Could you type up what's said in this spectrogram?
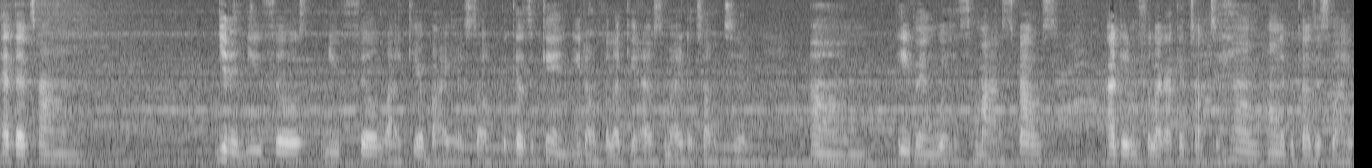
at that time, you you feel you feel like you're by yourself because again, you don't feel like you have somebody to talk to. Um, even with my spouse, I didn't feel like I could talk to him only because it's like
